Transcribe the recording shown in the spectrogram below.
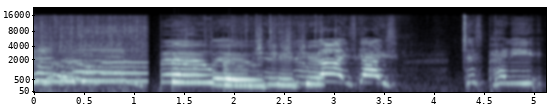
tender Thomas. Boo, boo, choo. choo. Guys, guys, this penny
